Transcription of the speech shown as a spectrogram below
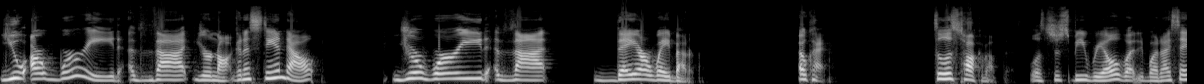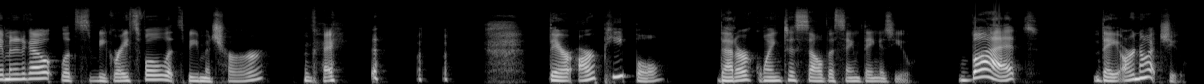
You are worried that you're not going to stand out. You're worried that they are way better. Okay. So let's talk about this. Let's just be real. What what I say a minute ago? Let's be graceful. Let's be mature. Okay. there are people that are going to sell the same thing as you, but they are not you.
